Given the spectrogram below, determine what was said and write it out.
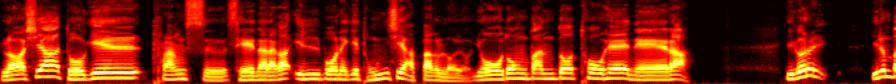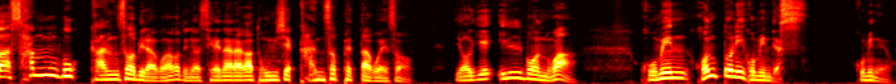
러시아, 독일, 프랑스 세 나라가 일본에게 동시에 압박을 넣어요. 요동반도 토해내라. 이거를 이른바 삼국 간섭이라고 하거든요. 세 나라가 동시에 간섭했다고 해서 여기에 일본과 고민 혼돈이 고민데스. 고민해요.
